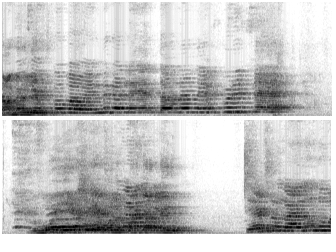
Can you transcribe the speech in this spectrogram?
నా మీద చేస్తావు నన్ను ఎప్పుడు ఇట్లే నువ్వు ఏడిస్తే వాళ్ళకి పనికిరాదు లేదు ఏడ్చుడు కాదు నువ్వు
